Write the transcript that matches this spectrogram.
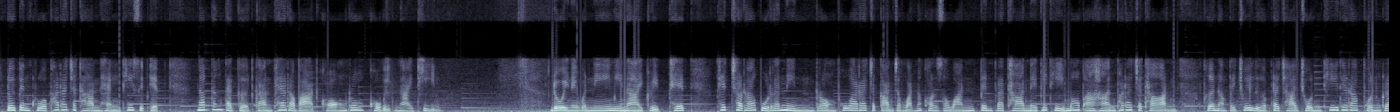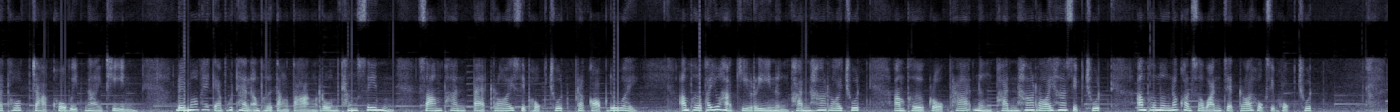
โดยเป็นครัวพระราชทานแห่งที่ 11 นับตั้งแต่เกิดการแพร่ระบาดของโรคโควิด -19 โดยในวันนี้มีนายกฤษเพชร เพชรบุรนิน รองผู้ว่าราชการจังหวัดนครสวรรค์เป็นประธานในพิธีมอบอาหารพระราชทาน เพื่อนำไปช่วยเหลือประชาชนที่ได้รับผลกระทบจากโควิด -19 โดยมอบให้แก่ผู้แทนอำเภอต่างๆ รวมทั้งสิ้น 3,816 ชุดประกอบด้วยอำเภอพยุหคีรี 1,500 ชุด อำเภอโกรกพระ 1,550 ชุด อำเภอเมืองนครสวรรค์ 766 ชุด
